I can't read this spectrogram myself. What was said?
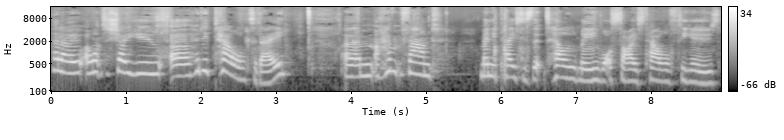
Hello, I want to show you a hooded towel today. Um, I haven't found many places that tell me what size towel to use.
